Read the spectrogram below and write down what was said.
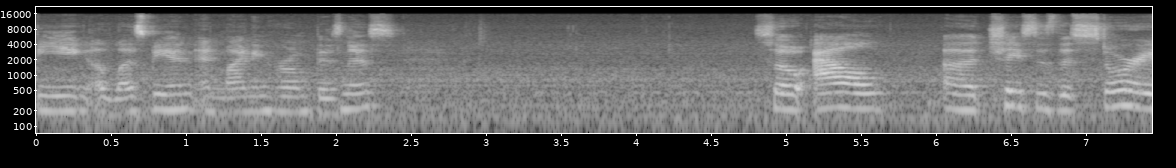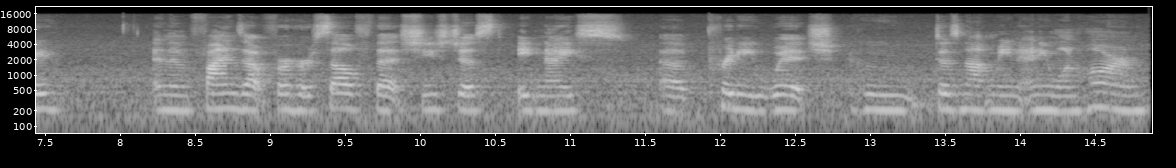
being a lesbian and minding her own business. So Al uh, chases this story and then finds out for herself that she's just a nice, uh, pretty witch who does not mean anyone harm.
